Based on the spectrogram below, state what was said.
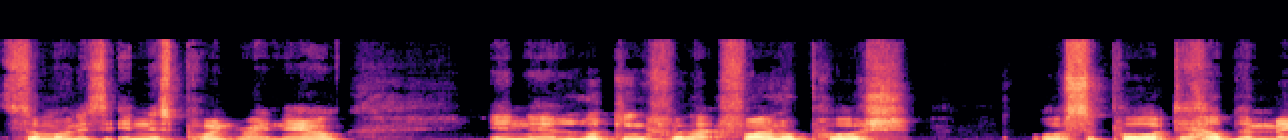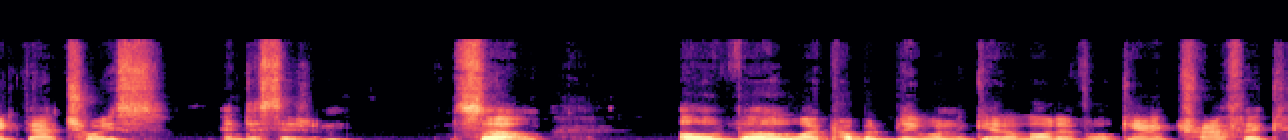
Someone is in this point right now and they're looking for that final push or support to help them make that choice and decision. So, although I probably wouldn't get a lot of organic traffic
